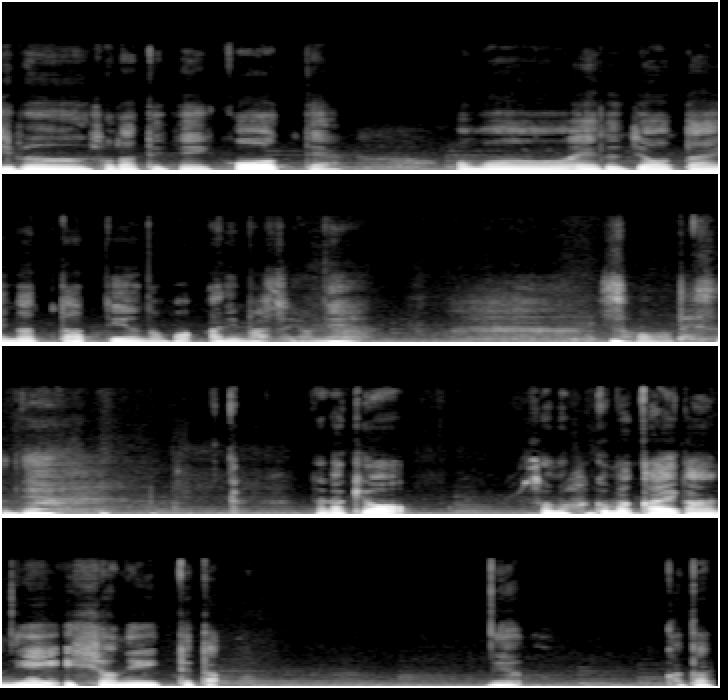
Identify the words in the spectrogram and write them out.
自分育てていこうって思える状態になったっていうのもありますよね。そうですね。ただ今日その福間海岸に一緒に行ってた。ね。方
